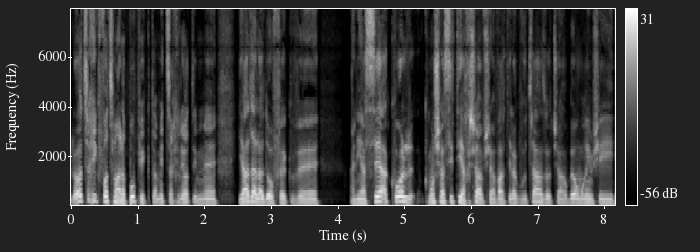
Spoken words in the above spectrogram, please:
לא צריך לקפוץ מעל הפופיק, תמיד צריך להיות עם אה, יד על הדופק, ואני אעשה הכל כמו שעשיתי עכשיו, שעברתי לקבוצה הזאת, שהרבה אומרים שהיא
